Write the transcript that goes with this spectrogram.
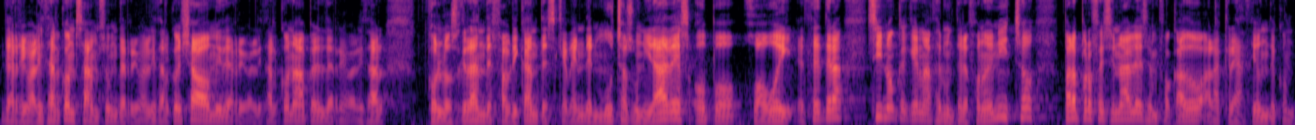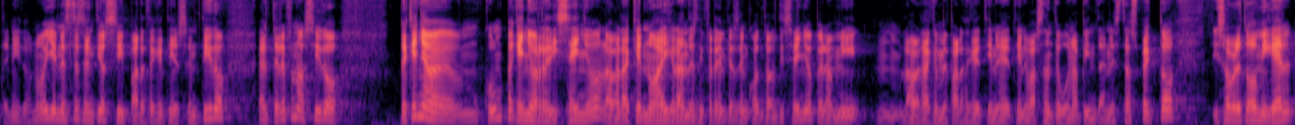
de rivalizar con Samsung, de rivalizar con Xiaomi, de rivalizar con Apple, de rivalizar con los grandes fabricantes que venden muchas unidades, Oppo, Huawei, etcétera, sino que quieren hacer un teléfono de nicho para profesionales enfocado a la creación de contenido, ¿no? Y en este sentido sí parece que tiene sentido. El teléfono ha sido eh, con un pequeño rediseño. La verdad que no hay grandes diferencias en cuanto al diseño, pero a mí mm, la verdad que me parece que tiene, tiene bastante buena pinta en este aspecto. Y sobre todo, Miguel,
